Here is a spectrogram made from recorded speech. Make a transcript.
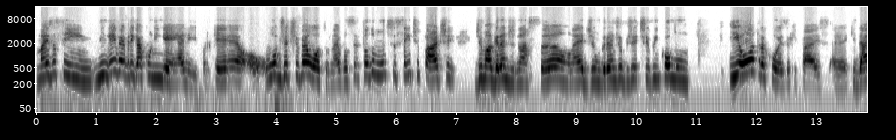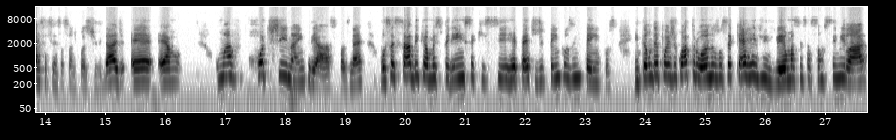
mas assim, ninguém vai brigar com ninguém ali, porque o, o objetivo é outro, né? Você, todo mundo se sente parte de uma grande nação, né? De um grande objetivo em comum. E outra coisa que faz, é, que dá essa sensação de positividade é, é a uma rotina, entre aspas, né? Você sabe que é uma experiência que se repete de tempos em tempos. Então, depois de quatro anos, você quer reviver uma sensação similar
